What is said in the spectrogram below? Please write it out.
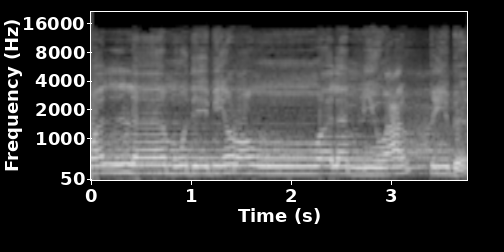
ولا مدبرا ولم يعقب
